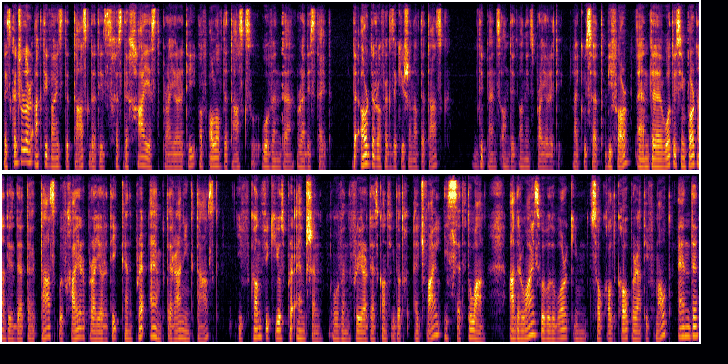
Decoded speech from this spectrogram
The scheduler activates the task that is, has the highest priority of all of the tasks within the ready state. The order of execution of the task depends on, the, on its priority, like we said before. And uh, what is important is that a task with higher priority can preempt the running task if config use preemption within FreeRTOS config.h file is set to 1. Otherwise, we will work in so-called cooperative mode and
